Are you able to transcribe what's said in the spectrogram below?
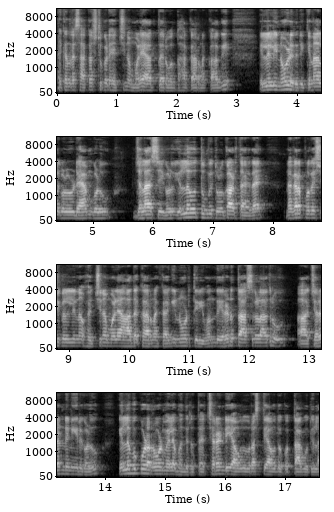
ಯಾಕಂದ್ರೆ ಸಾಕಷ್ಟು ಕಡೆ ಹೆಚ್ಚಿನ ಮಳೆ ಆಗ್ತಾ ಇರುವಂತಹ ಕಾರಣಕ್ಕಾಗಿ ಎಲ್ಲೆಲ್ಲಿ ನೋಡಿದ್ರಿ, ಕೆನಾಲ್ಗಳು, ಡ್ಯಾಮ್ಗಳು, ಜಲಾಶಯಗಳು ಎಲ್ಲವೂ ತುಂಬಿ ತುಳುಕಾಡ್ತಾ ಇದೆ. ನಗರ ಪ್ರದೇಶಗಳಲ್ಲಿ ನಾವು ಹೆಚ್ಚಿನ ಮಳೆ ಆದ ಕಾರಣಕ್ಕಾಗಿ ನೋಡ್ತೀರಿ, ಒಂದು ಎರಡು ತಾಸುಗಳಾದ್ರೂ ಆ ಚರಂಡಿ ನೀರುಗಳು ಎಲ್ಲವೂ ಕೂಡ ರೋಡ್ ಮೇಲೆ ಬಂದಿರುತ್ತೆ. ಚರಂಡಿ ಯಾವುದು, ರಸ್ತೆ ಯಾವುದು ಗೊತ್ತಾಗುವುದಿಲ್ಲ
